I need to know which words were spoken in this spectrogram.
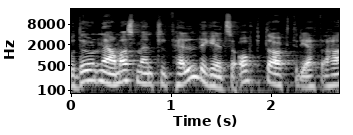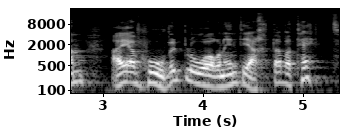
Og da Nærmest med en tilfeldighet så oppdaget de at han, ei av hovedblodårene inn til hjertet var tett.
